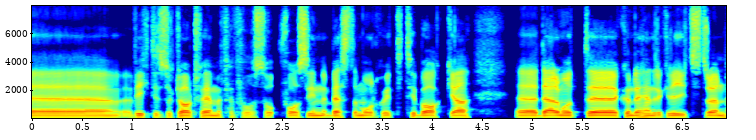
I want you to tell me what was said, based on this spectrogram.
Eh, viktigt såklart för MFF att få, få sin bästa målskytt tillbaka. Eh, däremot eh, kunde Henrik Rydström,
